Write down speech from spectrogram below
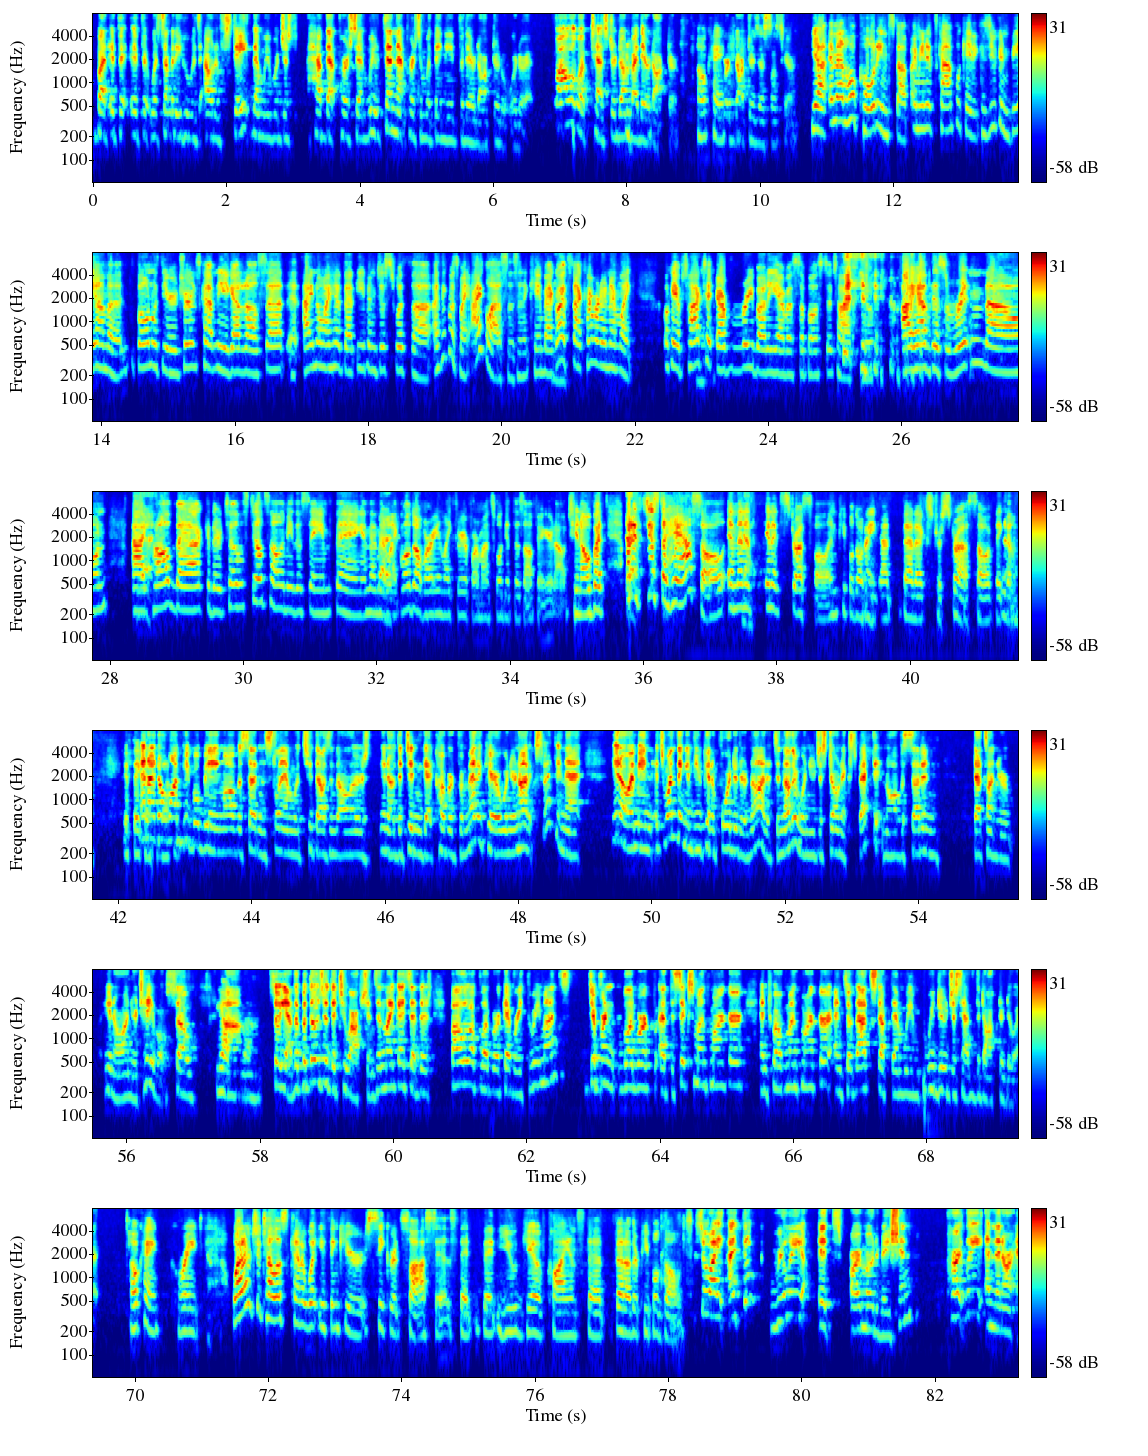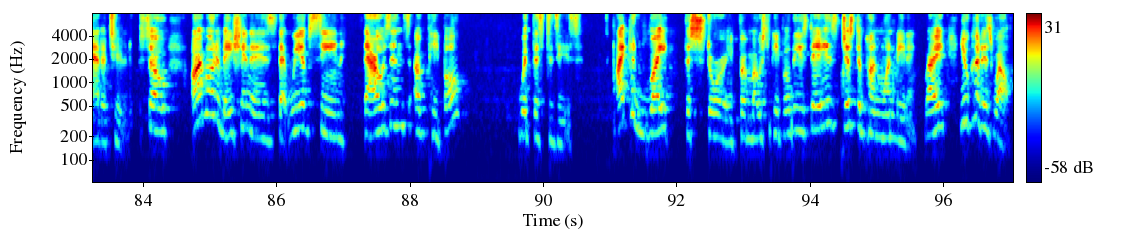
But if it, if it was somebody who was out of state, then we would just have that person, we would send that person what they need for their doctor to order it. Follow up tests are done by their doctor. Okay. For Dr. Zislis here. Yeah, and that whole coding stuff. I mean, it's complicated because you can be on the phone with your insurance company, you got it all set. I know I had that even just with, uh, I think it was my eyeglasses, and it came back, oh, it's not covered, and I'm like, okay, I've talked to everybody I was supposed to talk to. I have this written down. I yeah. called back. They're still still telling me the same thing, and then they're like, "Well, don't worry. In like three or four months, we'll get this all figured out." You know, but but yeah. it's just a hassle, and then yeah. it's and it's stressful, and people don't right. need that that extra stress. So if they no. can, if they can and can, I don't want people being all of a sudden slammed with two thousand dollars, you know, that didn't get covered from Medicare when you're not expecting that. You know, I mean, it's one thing if you can afford it or not. It's another when you just don't expect it, and all of a sudden, that's on your you know on your table. So yeah. Um, so yeah, the, but those are the two options. And like I said, there's follow-up blood work every three months, different blood work at the six month marker and 12 month marker. And so that stuff, then we, we do just have the doctor do it. Okay, great. Why don't you tell us kind of what you think your secret sauce is that, that you give clients that, that other people don't? So I, I think really it's our motivation partly and then our attitude. So our motivation is that we have seen thousands of people with this disease. I could write the story for most people these days just upon one meeting, right? You could as well.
